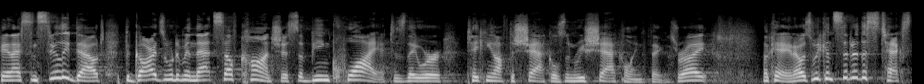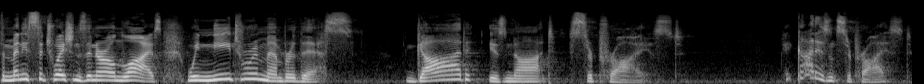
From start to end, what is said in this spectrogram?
Okay, and I sincerely doubt the guards would have been that self conscious of being quiet as they were taking off the shackles and reshackling things, right? Okay, now as we consider this text and many situations in our own lives, we need to remember this God is not surprised. Okay, God isn't surprised.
